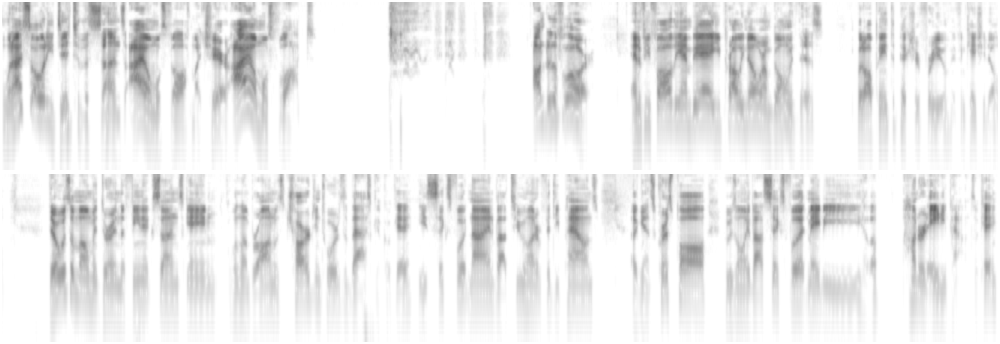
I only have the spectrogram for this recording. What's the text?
when I saw what he did to the Suns, I almost fell off my chair. I almost flopped onto the floor. And if you follow the NBA, you probably know where I'm going with this, but I'll paint the picture for you if in case you don't. There was a moment during the Phoenix Suns game when LeBron was charging towards the basket. Okay, he's six foot nine, about 250 pounds, against Chris Paul, who's only about six foot, maybe 180 pounds. Okay,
